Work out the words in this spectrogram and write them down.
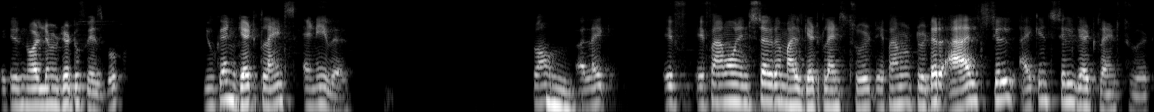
it is not limited to facebook you can get clients anywhere from Hmm. uh, like if if i'm on instagram i'll get clients through it if i'm on twitter i'll still i can still get clients through it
